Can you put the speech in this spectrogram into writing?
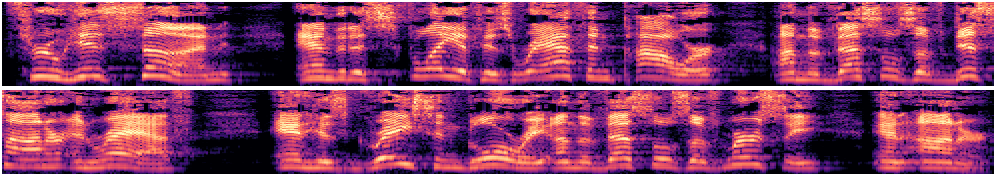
through His Son and the display of His wrath and power on the vessels of dishonor and wrath and his grace and glory on the vessels of mercy and honor.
